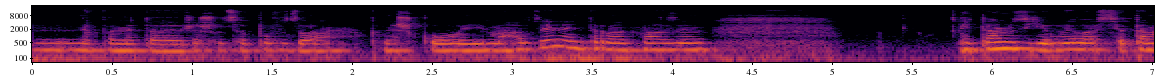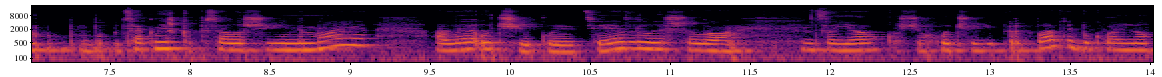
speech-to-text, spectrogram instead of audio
не пам'ятаю вже, що це був за книжковий магазин, інтернет-магазин. І там з'явилася, там ця книжка писала, що її немає, але очікується. Я залишила заявку, що хочу її придбати. Буквально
